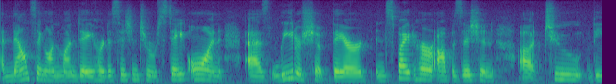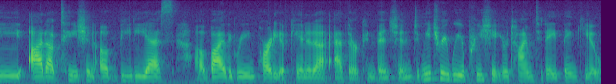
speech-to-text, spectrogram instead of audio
announcing on Monday her decision to stay on as leadership there, in spite her opposition uh, to the adaptation of BDS uh, by the Green Party of Canada at their convention. Dimitri, we appreciate your time today. Thank you.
